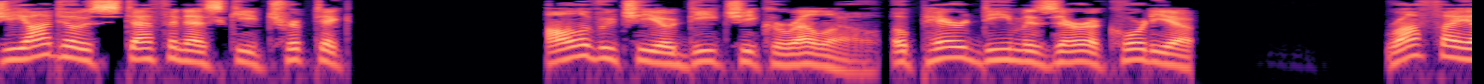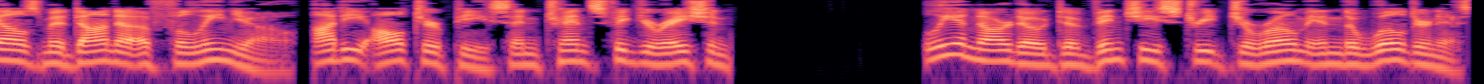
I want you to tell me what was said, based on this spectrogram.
Giotto's Stefaneschi triptych Olivuccio di Ciccarello, Opere di Misericordia Raphael's Madonna of Foligno, Oddi Altarpiece and Transfiguration Leonardo da Vinci's Street Jerome in the Wilderness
